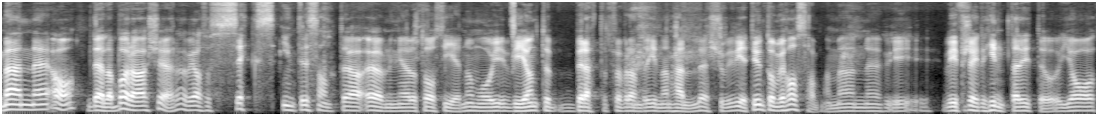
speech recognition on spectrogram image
Men eh, ja, det är bara att köra. Vi har alltså sex intressanta övningar att ta oss igenom och vi har inte berättat för varandra innan heller så vi vet ju inte om vi har samma men eh, vi, vi försökte hinta lite och jag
